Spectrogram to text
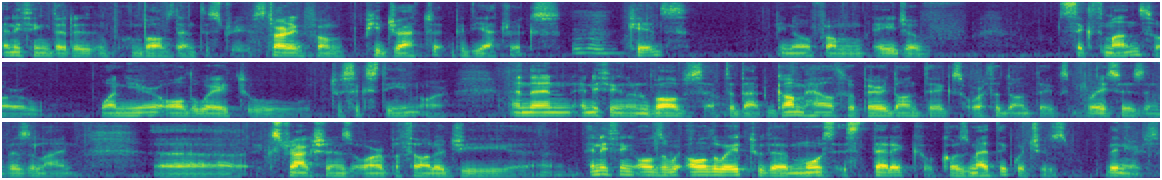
anything that involves dentistry, starting from pediatric, pediatrics, mm-hmm. kids, you know, from age of six months or one year all the way to, to 16 or and then anything that involves after that gum health, so periodontics, orthodontics, braces, Invisalign, uh, extractions, or pathology, uh, anything all the, way, all the way to the most aesthetic or cosmetic, which is veneers.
